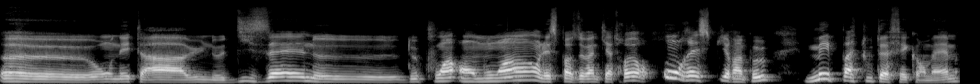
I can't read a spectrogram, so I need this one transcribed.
Euh, on est à une dizaine de points en moins en l'espace de 24 heures. On respire un peu, mais pas tout à fait quand même,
